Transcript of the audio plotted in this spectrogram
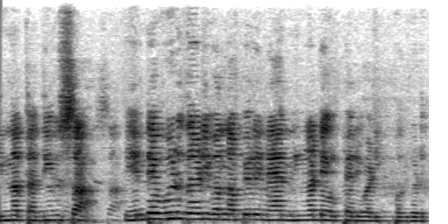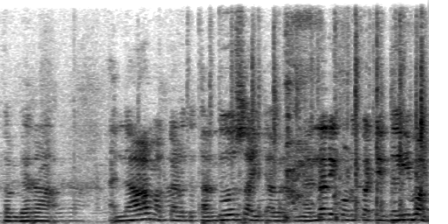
ഇന്നത്തെ ദിവസ എന്റെ വീട് തേടി വന്നപ്പോൾ ഞാൻ നിങ്ങളുടെ ഒരു പരിപാടിക്ക് പങ്കെടുക്കാൻ വരാ. എല്ലാ മക്കൾക്ക് സന്തോഷമായിട്ട് അവർക്ക് നല്ലത് കൊടുക്കട്ടെ ദൈവം.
